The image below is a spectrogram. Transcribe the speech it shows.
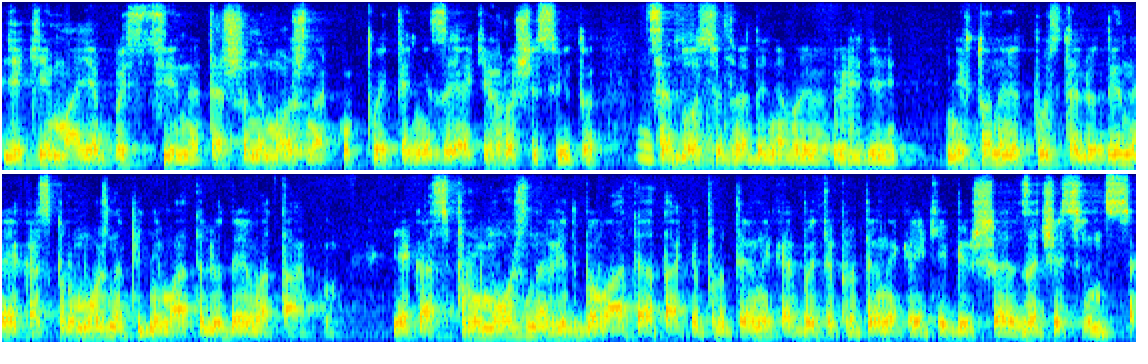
Який має безцінне, те, що не можна купити ні за які гроші світу, це досвід ведення бойових дій. Ніхто не відпустить людину, яка спроможна піднімати людей в атаку, яка спроможна відбивати атаки противника і бити противника, який більше за численністю.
